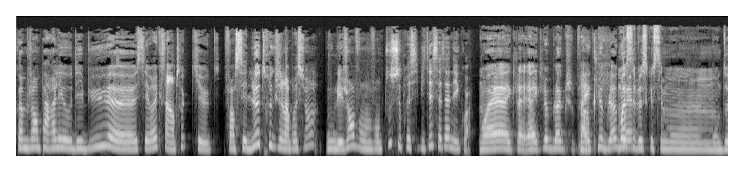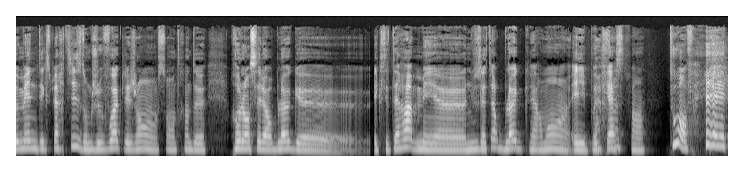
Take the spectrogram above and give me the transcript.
Comme j'en parlais au début, euh, c'est vrai que c'est un truc, enfin c'est le truc, j'ai l'impression, où les gens vont, vont tous se précipiter cette année, quoi. Ouais, avec, avec le blog. avec le blog. Moi, c'est parce que c'est mon, mon domaine d'expertise, donc je vois que les gens sont en train de relancer leur blog, etc. Mais newsletter, blog, clairement, et podcast, enfin tout en fait.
